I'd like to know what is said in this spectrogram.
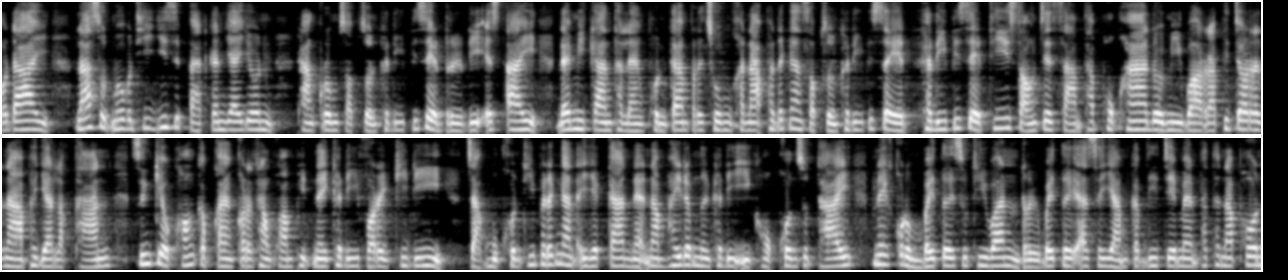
ก็ได้ ล่าสุดเมื่อวันที่ 28 กันยายน ทางกรมสอบสวนคดีพิเศษหรือ DSI ได้มีการแถลงผลการประชุมคณะพนักงานสอบสวนคดีพิเศษ คดีพิเศษที่ 273ทับ65 โดยมีวาระพิจารณาพยานหลักฐาน ซึ่งเกี่ยวข้องกับการกระทำความผิดในคดี Forex TD จากบุคคลที่พนักงานอายการแนะนำให้ดำเนินคดีอีก 6 คนสุดท้าย ในกลุ่มใบเตยสุธีวัน หรือใบเตยอาสยามกับดีเจแมนพัฒนพล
